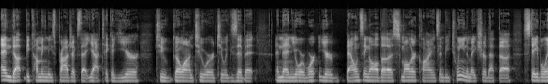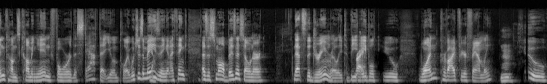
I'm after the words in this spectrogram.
end up becoming these projects that yeah take a year to go on tour to exhibit and then you're work you're balancing all the smaller clients in between to make sure that the stable income's coming in for the staff that you employ which is amazing yeah. and i think as a small business owner that's the dream really to be right. able to one provide for your family mm-hmm. two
